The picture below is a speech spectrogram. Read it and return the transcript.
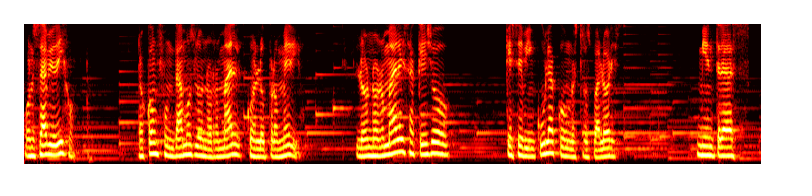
Un sabio dijo, no confundamos lo normal con lo promedio. Lo normal es aquello que se vincula con nuestros valores, mientras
